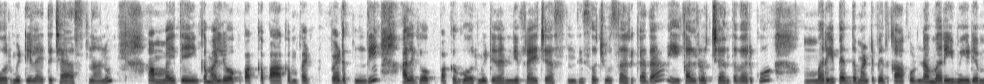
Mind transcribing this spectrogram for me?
గోరుమిటీలు అయితే చేస్తున్నాను. అమ్మ అయితే ఇంకా మళ్ళీ ఒక పక్క పాకం పెడుతుంది. అలాగే ఒక పక్క గోరుమిటీలు అన్నీ ఫ్రై చేస్తుంది. సో చూసారు కదా ఈ కలర్ వచ్చేంత వరకు మరీ పెద్ద మంట మీద కాకుండా మరీ మీడియం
